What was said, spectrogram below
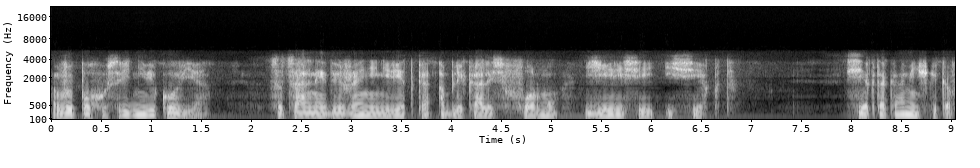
В эпоху Средневековья социальные движения нередко облекались в форму ересей и сект. Секта каменщиков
